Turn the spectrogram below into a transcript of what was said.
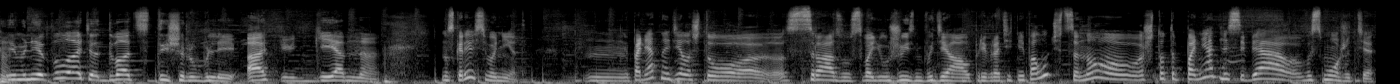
и мне платят 20 тысяч рублей. Офигенно! Ну, скорее всего, нет. Понятное дело, что сразу свою жизнь в идеал превратить не получится, но что-то понять для себя вы сможете.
